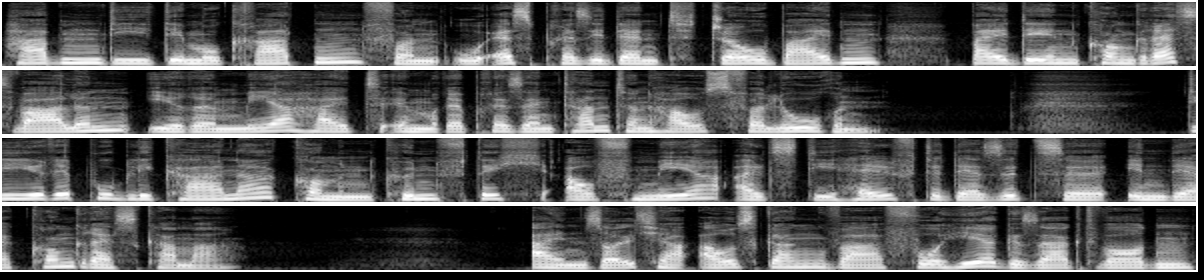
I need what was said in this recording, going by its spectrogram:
haben die Demokraten von US-Präsident Joe Biden bei den Kongresswahlen ihre Mehrheit im Repräsentantenhaus verloren. Die Republikaner kommen künftig auf mehr als die Hälfte der Sitze in der Kongresskammer. Ein solcher Ausgang war vorhergesagt worden,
